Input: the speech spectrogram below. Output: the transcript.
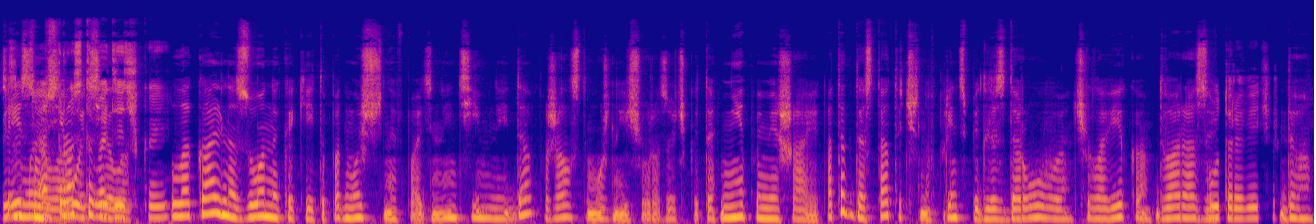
средством а просто тела. водичкой. Локально зоны какие-то, подмышечные впадины, интимные, да, пожалуйста, можно еще разочек. Это не помешает. А так достаточно, в принципе, для здорового человека два раза. Утро, вечер. Да.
